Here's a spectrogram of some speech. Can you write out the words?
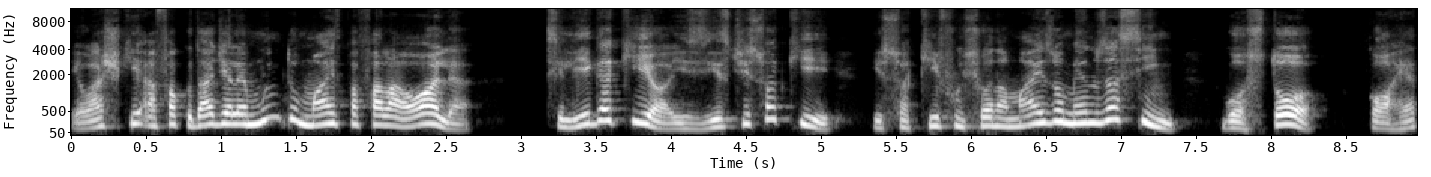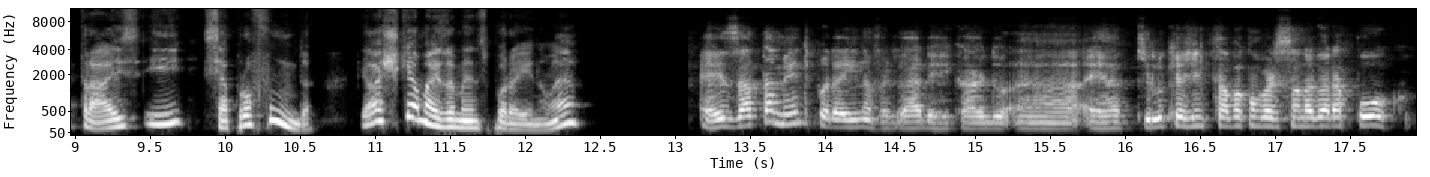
Eu acho que a faculdade ela é muito mais para falar, olha, se liga aqui, ó, existe isso aqui, isso aqui funciona mais ou menos assim. Gostou? Corre atrás e se aprofunda. Eu acho que é mais ou menos por aí, não é? É exatamente por aí, na verdade, Ricardo. Uh, é aquilo que a gente estava conversando agora há pouco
